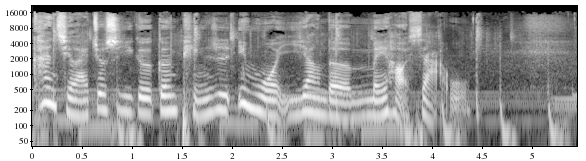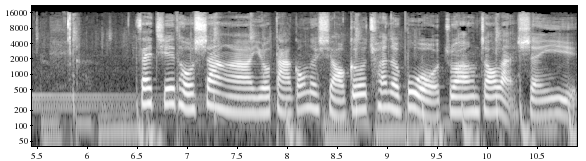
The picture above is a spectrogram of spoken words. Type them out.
看起来就是一个跟平日一模一样的美好下午。在街头上啊，有打工的小哥穿着布偶装招揽生意，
